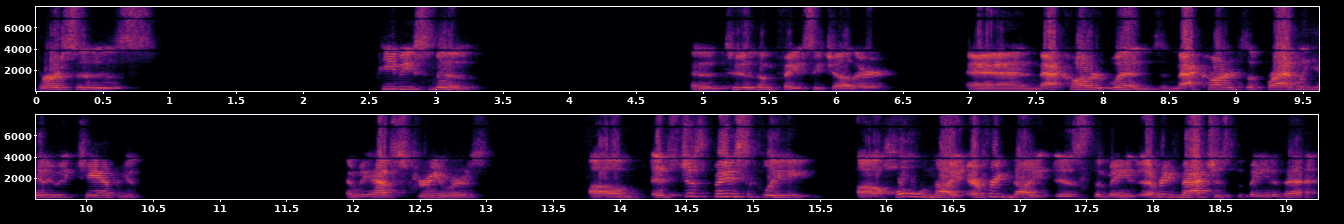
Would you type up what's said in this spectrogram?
versus PB Smooth. And the two of them face each other, and Matt Connard wins. And Matt Connard's the Bradley Heavyweight Champion. And we have streamers. Um, it's just basically a whole night. Every night is the main. Every match is the main event.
